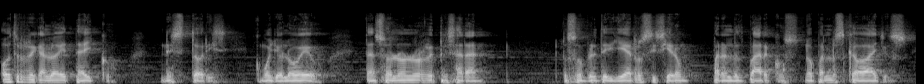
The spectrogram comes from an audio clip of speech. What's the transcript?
Otro regalo de Taiko, Nestoris, como yo lo veo, tan solo lo represarán. Los hombres de hierro se hicieron para los barcos, no para los caballos.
